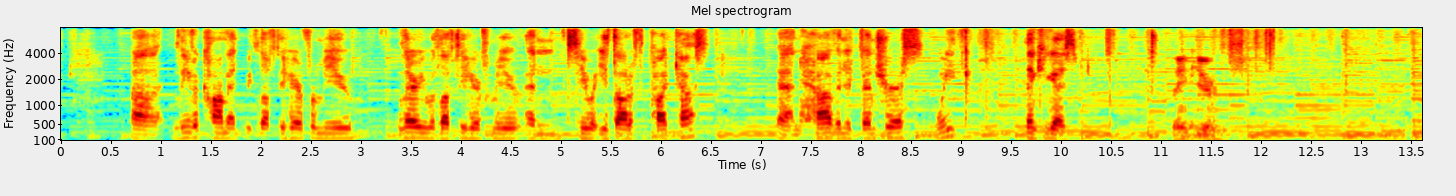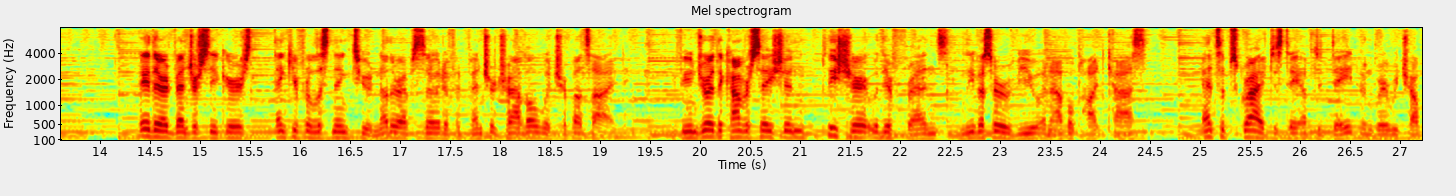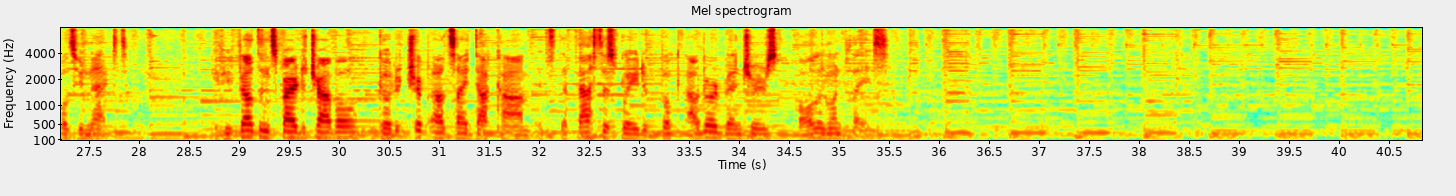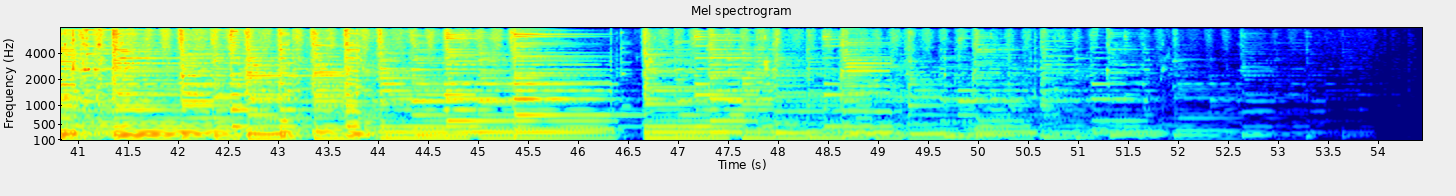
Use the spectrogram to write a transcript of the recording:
uh, leave a comment. We'd love to hear from you. Larry would love to hear from you and see what you thought of the podcast. And have an adventurous week. Thank you, guys. Thank you. Hey there, adventure seekers. Thank you for listening to another episode of Adventure Travel with Trip Outside. If you enjoyed the conversation, please share it with your friends, leave us a review on Apple Podcasts, and subscribe to stay up to date on where we travel to next. If you felt inspired to travel, go to tripoutside.com. It's the fastest way to book outdoor adventures all in one place.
